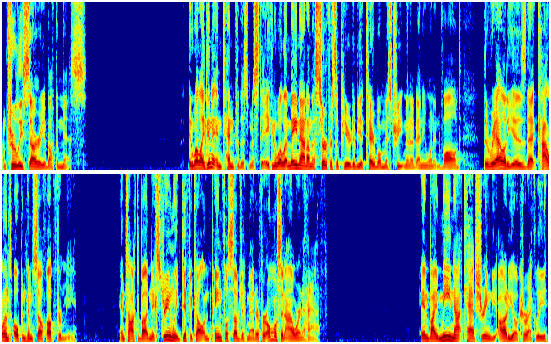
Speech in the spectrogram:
I'm truly sorry about the miss. And while I didn't intend for this mistake, and while it may not on the surface appear to be a terrible mistreatment of anyone involved, the reality is that Collins opened himself up for me and talked about an extremely difficult and painful subject matter for almost an hour and a half. And by me not capturing the audio correctly,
